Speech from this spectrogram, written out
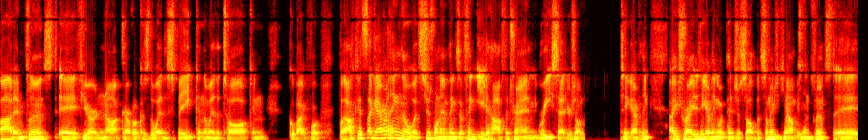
bad influenced if you're not careful because the way they speak and the way they talk and go back and forth. But it's like everything though. It's just one of the things I think you have to try and reset yourself. Take everything. I try to take everything with a pinch of salt, but sometimes you can't be influenced. Uh,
